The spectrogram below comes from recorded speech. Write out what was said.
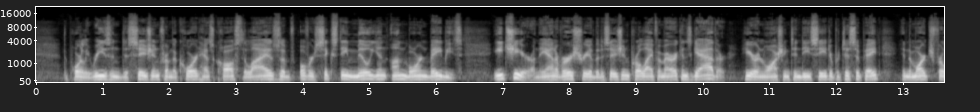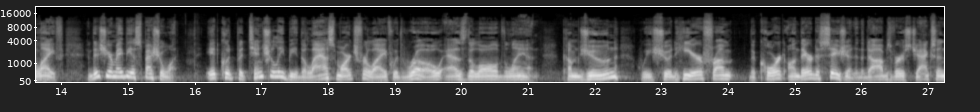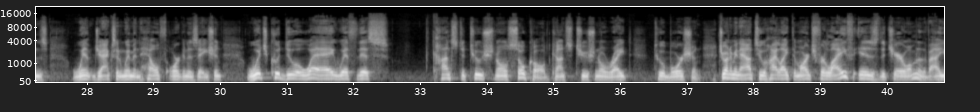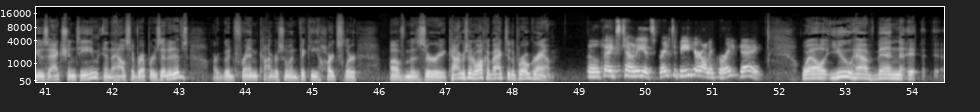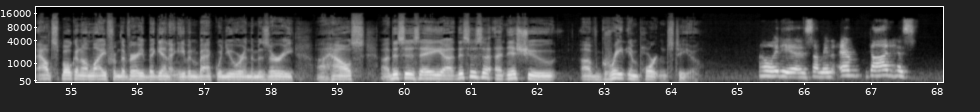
The poorly reasoned decision from the court has cost the lives of over 60 million unborn babies. Each year, on the anniversary of the decision, pro life Americans gather here in Washington, D.C. to participate in the March for Life. And this year may be a special one. It could potentially be the last March for Life with Roe as the law of the land. Come June, we should hear from the court on their decision in the Dobbs versus Jackson's Jackson Women Health Organization which could do away with this constitutional, so called constitutional right to abortion. Joining me now to highlight the March for Life is the chairwoman of the Values Action Team in the House of Representatives, our good friend, Congresswoman Vicky Hartzler of Missouri. Congressman, welcome back to the program. Well, thanks, Tony. It's great to be here on a great day. Well, you have been outspoken on life from the very beginning, even back when you were in the Missouri House. Uh, this is a uh, this is a, an issue of great importance to you. Oh, it is. I mean, every, God has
